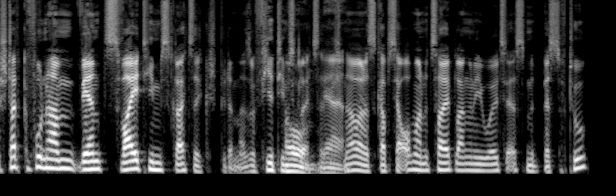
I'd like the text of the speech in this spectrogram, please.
stattgefunden haben, während zwei Teams gleichzeitig gespielt haben. Also vier Teams oh, gleichzeitig. Ja. Ne? Aber das gab's ja auch mal eine Zeit lang in der ULCS mit Best of Two.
